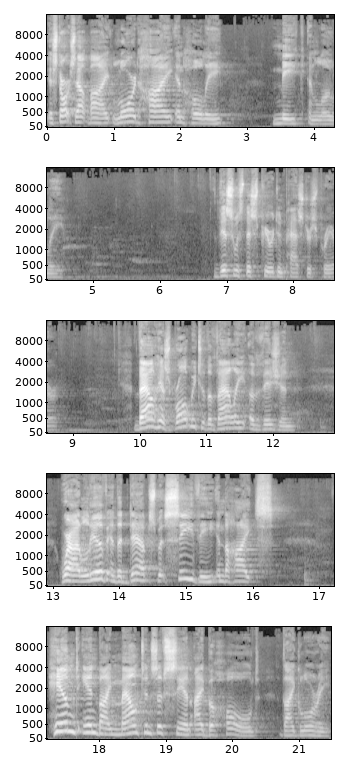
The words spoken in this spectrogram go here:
It starts out by Lord, high and holy, meek and lowly. This was this Puritan pastor's prayer. Thou hast brought me to the valley of vision, where I live in the depths but see thee in the heights. Hemmed in by mountains of sin, I behold thy glory.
